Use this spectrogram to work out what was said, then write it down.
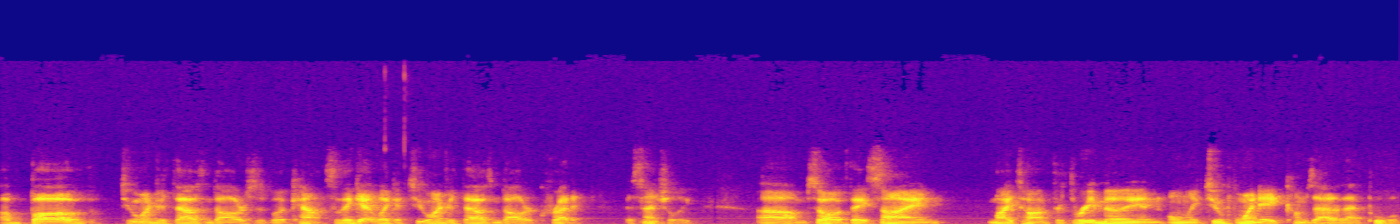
above $200,000 is what counts. So they get like a $200,000 credit essentially. Um, so if they sign Maitan for three million, only 2.8 comes out of that pool.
